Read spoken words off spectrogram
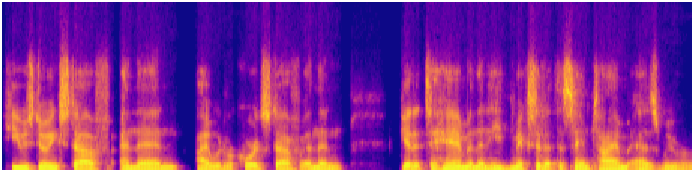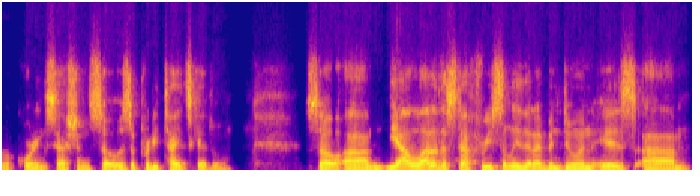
he was doing stuff, and then I would record stuff, and then get it to him, and then he'd mix it at the same time as we were recording sessions. So it was a pretty tight schedule. So um, yeah, a lot of the stuff recently that I've been doing is um,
